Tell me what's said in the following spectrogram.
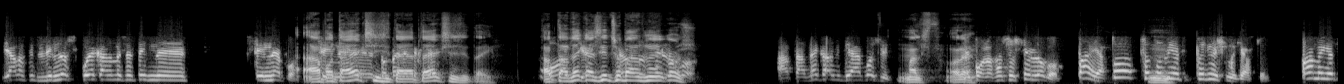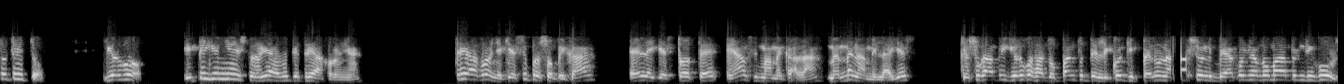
Διάβασε τις δηλώσεις που έκανε μέσα στην, ε, στην ΕΠΟ. Από στην, τα 6 ε, ζητάει. Από τα 6 ζητάει. Από τα 10 ζήτησε ο Παναθυναϊκό. Από τα 10 Ολυμπιακός ζήτησε. Μάλιστα. Ωραία. Λοιπόν, θα σου στείλω λόγο. Πάει αυτό, θα το mm. διευκρινίσουμε και αυτό. Πάμε για το τρίτο. Γιώργο, υπήρχε μια ιστορία εδώ και τρία χρόνια. Τρία χρόνια και εσύ προσωπικά έλεγες τότε, εάν θυμάμαι καλά, με μένα μιλάγες, και σου είχα πει Γιώργο θα το πάνε το τελικό κυπέλο να παίξει ο Ολυμπιακός μια εβδομάδα πριν τη Γούλ.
